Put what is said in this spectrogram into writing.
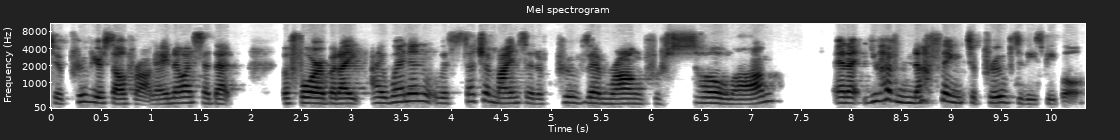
to prove yourself wrong. I know I said that before, but I, I went in with such a mindset of prove them wrong for so long. And I, you have nothing to prove to these people.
